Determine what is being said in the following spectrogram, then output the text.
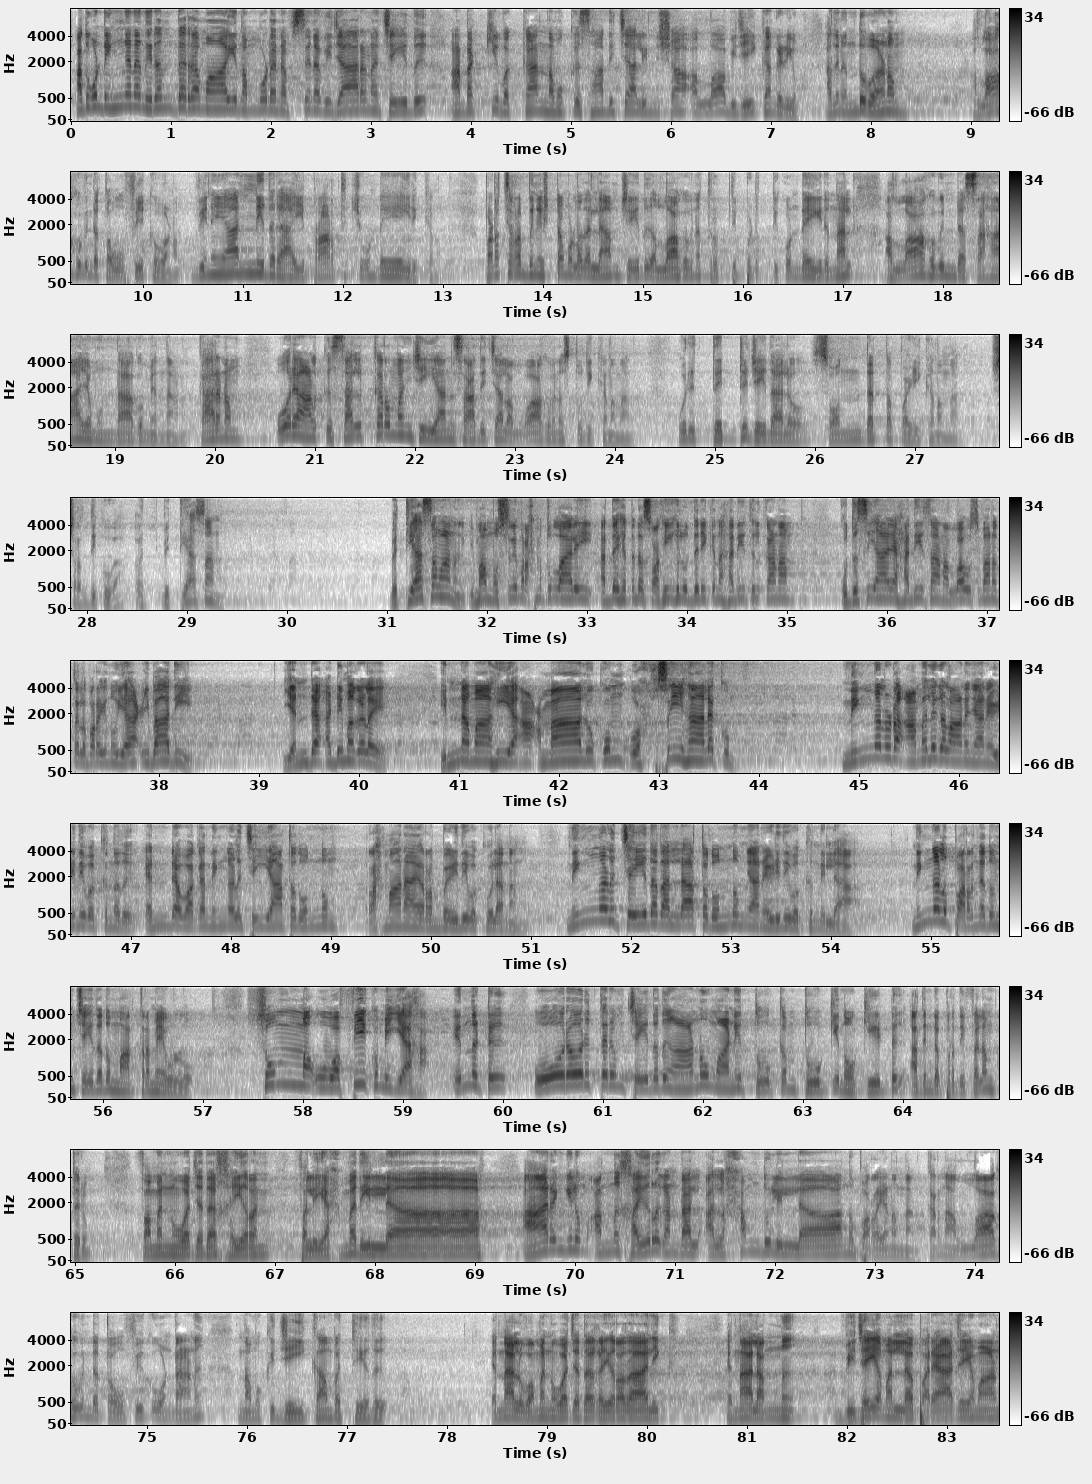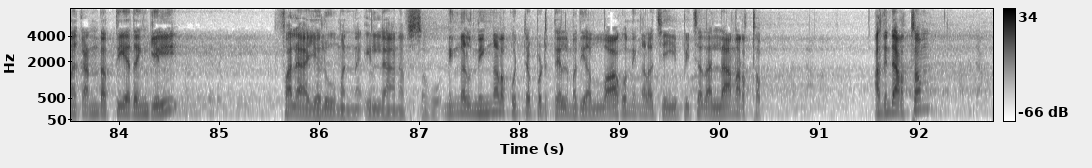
അതുകൊണ്ട് ഇങ്ങനെ നിരന്തരമായി നമ്മുടെ നഫ്സിനെ വിചാരണ ചെയ്ത് അടക്കി വെക്കാൻ നമുക്ക് സാധിച്ചാൽ ഇൻഷാ അള്ളാഹ് വിജയിക്കാൻ കഴിയും. അതിനെന്ത് വേണം? അള്ളാഹുവിന്റെ തൗഫീക്ക് വേണം. വിനയാന്വിതരായി പ്രാർത്ഥിച്ചുകൊണ്ടേയിരിക്കണം. പടച്ചറബിന് ഇഷ്ടമുള്ളതെല്ലാം ചെയ്ത് അള്ളാഹുവിനെ തൃപ്തിപ്പെടുത്തിക്കൊണ്ടേയിരുന്നാൽ അള്ളാഹുവിന്റെ സഹായമുണ്ടാകുമെന്നാണ് കാരണം ഒരാൾക്ക് സൽക്കർമ്മം ചെയ്യാൻ സാധിച്ചാൽ അള്ളാഹുവിനെ സ്തുതിക്കണമെന്നാണ്. ഒരു തെറ്റ് ചെയ്താലോ സ്വന്തത്തെ പഴിക്കണമെന്നാണ്. ശ്രദ്ധിക്കുക. വ്യത്യാസമാണ്. വ്യത്യാസമാണ്. ഇമാം മുസ്ലിം റഹ്മത്തുള്ള അലി അദ്ദേഹത്തിന്റെ സ്വഹീഹിൽ ഉദ്ധരിക്കുന്ന ഹദീസിൽ കാണാം. കുതിസിയായ ഹദീസാണ് അള്ളാഹു ഉസ്മാനു തല പറയുന്നു യാ ഇബാദി എന്റെ അടിമകളെ ഇന്നമാഹിയ അമാലുക്കും ഉഹ്സിഹാലക്കും നിങ്ങളുടെ അമലുകളാണ് ഞാൻ എഴുതി വെക്കുന്നത്. എന്റെ വക നിങ്ങൾ ചെയ്യാത്തതൊന്നും റഹ്മാനായ റബ്ബ് എഴുതി വെക്കൂല എന്നാണ് നിങ്ങൾ ചെയ്തതല്ലാത്തതൊന്നും ഞാൻ എഴുതി വെക്കുന്നില്ല. നിങ്ങൾ പറഞ്ഞതും ചെയ്തതും മാത്രമേ ഉള്ളൂ. സുമ്മ ഉവഫീക്കും ഇയ്യാഹ. എന്നിട്ട് ഓരോരുത്തരും ചെയ്തത് അണുമണി തൂക്കം തൂക്കി നോക്കിയിട്ട് അതിന്റെ പ്രതിഫലം തരും. ഫമൻ വജദ ഹൈറൻ ഫലി അഹമ്മദില്ല ആരെങ്കിലും അന്ന് ഹൈറ് കണ്ടാൽ അൽഹംദുലില്ലാ എന്ന് പറയണമെന്നാണ്. കാരണം അള്ളാഹുവിന്റെ തൗഫീക്ക് കൊണ്ടാണ് നമുക്ക് ജയിക്കാൻ പറ്റിയത്. എന്നാൽ വമൻ വജത ഗൈറദാലിക്. എന്നാൽ അന്ന് വിജയമല്ല പരാജയമാണ് കണ്ടെത്തിയതെങ്കിൽ ഫല യലൂമന്ന ഇല്ലാ നഫ്സഹു. നിങ്ങൾ നിങ്ങളെ കുറ്റപ്പെടുത്തിയാൽ മതി. അള്ളാഹു നിങ്ങളെ ചെയ്യിപ്പിച്ചതല്ല എന്നർത്ഥം. അതിന്റെ അർത്ഥം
